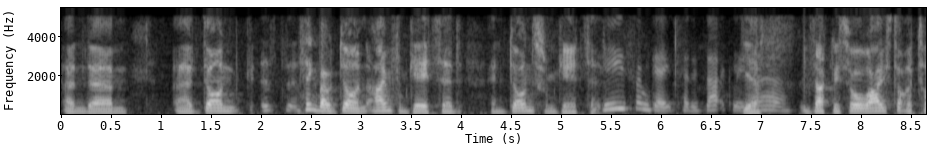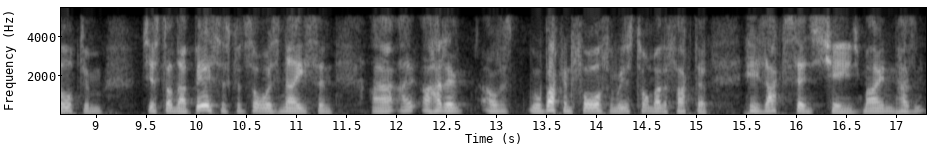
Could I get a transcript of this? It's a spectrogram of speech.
and um, uh, Don. The thing about Don, I'm from Gateshead, and Don's from Gateshead. He's from Gateshead, exactly. Yes, Yeah. exactly. So I started to talk to him just on that basis because it's always nice. And I, I, I had a, I was, we were back and forth, and we were just talking about the fact that his accent's changed. Mine hasn't.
